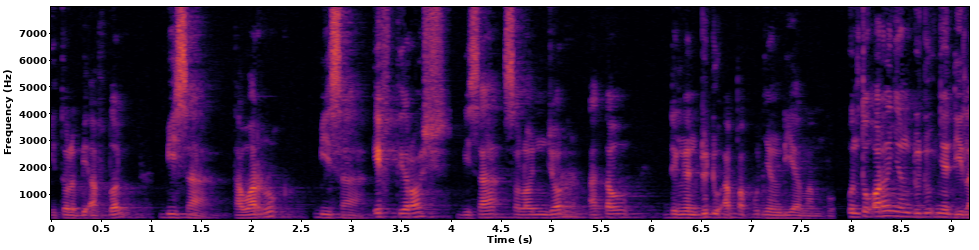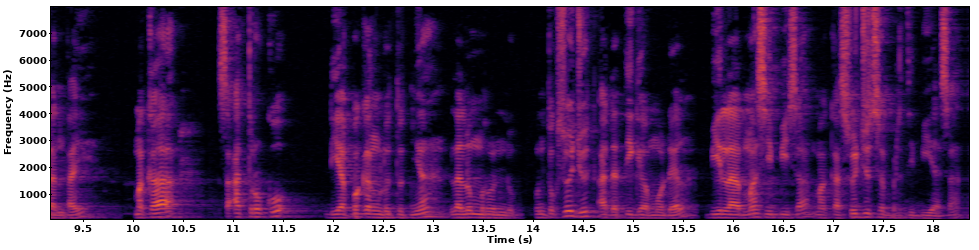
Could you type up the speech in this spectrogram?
itu lebih afdol. Bisa tawarruk, bisa iftirosh, bisa selonjor atau dengan duduk apa pun yang dia mampu. Untuk orang yang duduknya di lantai, maka saat ruku dia pegang lututnya lalu merunduk. Untuk sujud ada tiga model. Bila masih bisa maka sujud seperti biasa.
